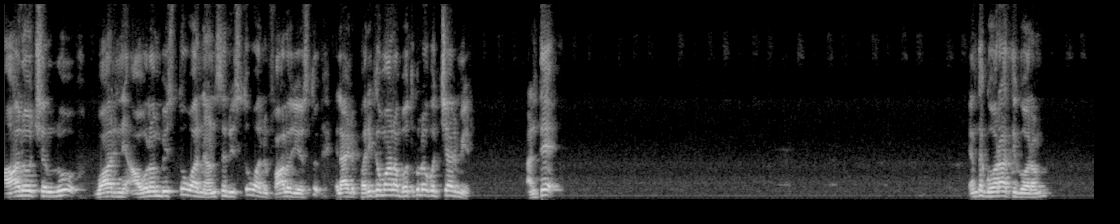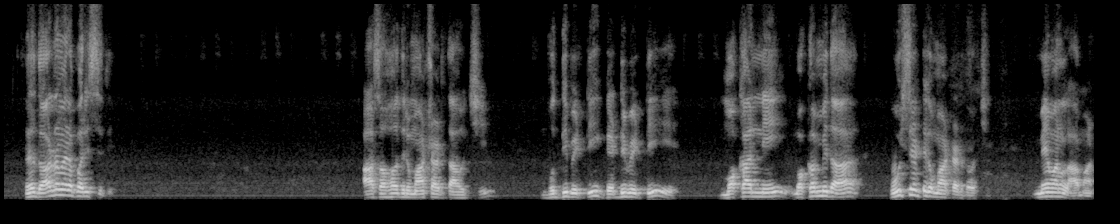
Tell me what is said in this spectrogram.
ఆలోచనలు వారిని అవలంబిస్తూ వారిని అనుసరిస్తూ వారిని ఫాలో చేస్తూ ఇలాంటి పరికమాల బతుకులోకి వచ్చారు మీరు. అంతే. ఎంత ఘోరాతి ఘోరం. ఎంత దారుణమైన పరిస్థితి. ఆ సహోదరి మాట్లాడుతూ వచ్చి బుద్ధి పెట్టి గడ్డి పెట్టి ముఖాన్ని ముఖం మీద ఊసినట్టుగా మాట్లాడుతూ వచ్చి మేమనలా ఆ మాట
